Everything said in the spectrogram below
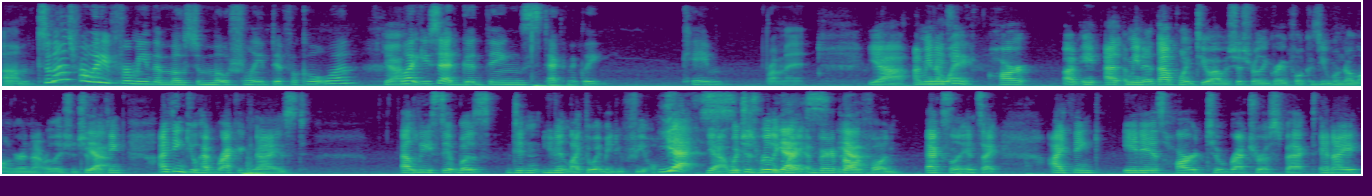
Um, so that's probably for me the most emotionally difficult one. yeah, Like you said, good things technically came from it. yeah. I mean, I a think heart. I mean, I, I mean, at that point too, I was just really grateful because you were no longer in that relationship. Yeah. I think, I think you had recognized, at least it was didn't you didn't like the way it made you feel. Yes. Yeah, which is really great and very yeah. powerful and excellent insight. I think it is hard to retrospect, and I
